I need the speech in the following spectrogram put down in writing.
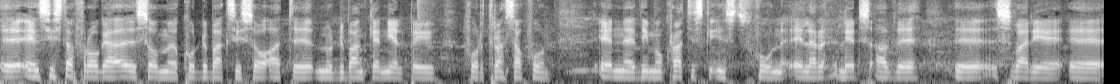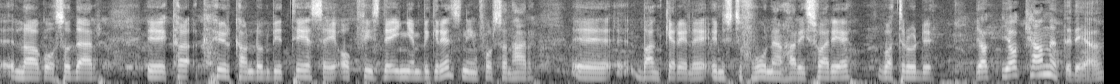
Eh, en sista fråga eh, som Kurdebaxi sa att eh, Nordbanken hjälper för transaktion. En demokratisk institution eller leds av eh, Sverige eh, lag och sådär. Eh, hur kan de bete sig och finns det ingen begränsning för sådana här eh, banker eller institutioner här i Sverige? Vad tror du? Jag, jag kan inte det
